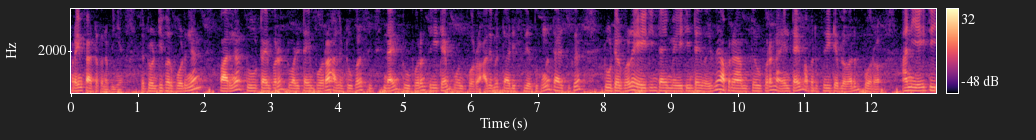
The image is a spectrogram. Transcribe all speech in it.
ஃப்ரைம் ஃபேக்டர் கண்டுபிடிங்க. இந்த டுவெண்ட்டி ஃபோர் போடுங்க. பாருங்கள் டூ டைம் போகிறோம் டுவெல் டைம் போகிறோம் அங்கே டூ போகிறோம் சிக்ஸ் டைம் டூ போகிறோம் த்ரீ டைம் ஒன் போகிறோம் அதேமாதிரி தேர்ட்டி சிக்ஸ் எடுத்துக்கோங்க. தேர்ட்டி சிக்ஸ் டூ டைம் போகிறோம் எயிட்டீன் டைம் எயிட்டீன் டைம் வருது. அப்புறம் டூ போகிறோம் நைன் டைம் அப்புறம் த்ரீ டைமில் வருது போகிறோம் அண்ட் எயிட்டி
